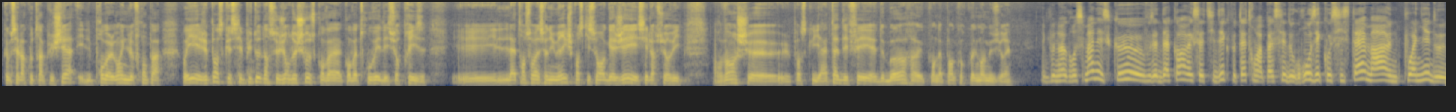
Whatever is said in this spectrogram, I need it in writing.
comme ça leur coûtera plus cher, ils, probablement ils ne le feront pas. Vous voyez, je pense que c'est plutôt dans ce genre de choses qu'on va, qu'on va trouver des surprises. la transformation numérique, je pense qu'ils sont engagés et c'est leur survie. En revanche, je pense qu'il y a un tas d'effets de bord qu'on n'a pas encore complètement mesurés. Et Benoît Grossman, est-ce que vous êtes d'accord avec cette idée que peut-être on va passer de gros écosystèmes à une poignée de,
